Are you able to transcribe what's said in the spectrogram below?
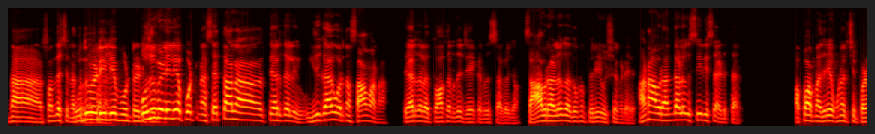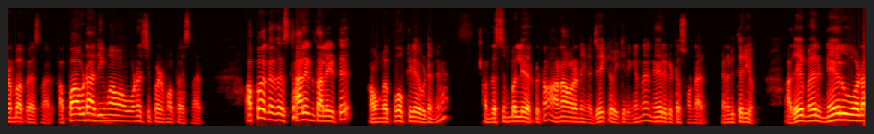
நான் சொந்த சின்னத்துல பொது வெளியிலேயே போட்டு பொது அடிச்சது. வெளியிலேயே போட்டு நான் செத்தாலும் தேர்தல் இதுக்காக ஒருத்தன் சாவானா? தேர்தலை தோக்கிறது ஜெயிக்கிறது சகஜம். சாவற அளவுக்கு அது ஒன்றும் பெரிய விஷயம் கிடையாது. ஆனா அவர் அந்த அளவுக்கு சீரியஸா எடுத்தார். அப்பா மாதிரியே உணர்ச்சி பழம்பா பேசினார். அப்பா விட ம். அதிகமா உணர்ச்சி பழமா பேசினார். அப்பாவுக்காக ஸ்டாலின் தலையிட்டு அவங்க போக்கிலே விடுங்க. அந்த சிம்பல்லே இருக்கட்டும். ஆனா அவரை நீங்க ஜெயிக்க வைக்கிறீங்கன்னு நேரு கிட்ட சொன்னார். எனக்கு தெரியும். அதே மாதிரி நேருவோட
